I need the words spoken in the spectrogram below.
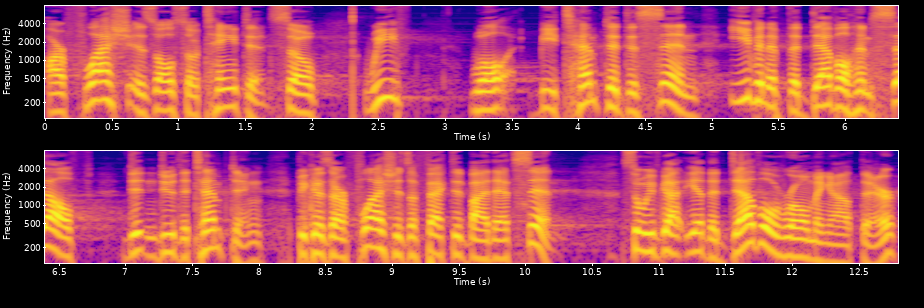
our flesh is also tainted. So we will be tempted to sin even if the devil himself didn't do the tempting because our flesh is affected by that sin. So we've got, yeah, the devil roaming out there.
